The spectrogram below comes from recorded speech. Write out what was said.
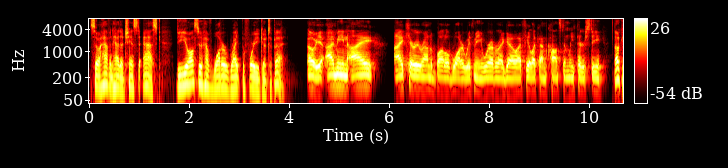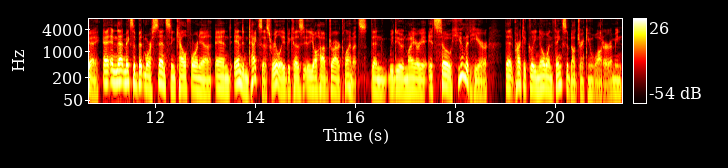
so I haven't had a chance to ask. Do you also have water right before you go to bed? Oh yeah, I mean, I I carry around a bottle of water with me wherever I go. I feel like I'm constantly thirsty. Okay, and, and, that makes a bit more sense in California and and in Texas, really, because you'll have drier climates than we do in my area. It's so humid here that practically no one thinks about drinking water. I mean,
